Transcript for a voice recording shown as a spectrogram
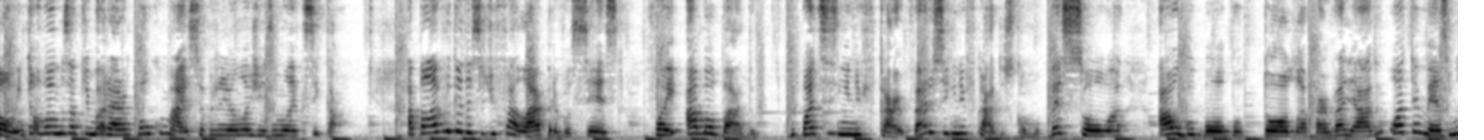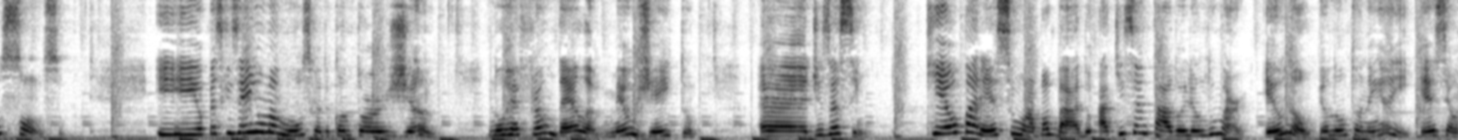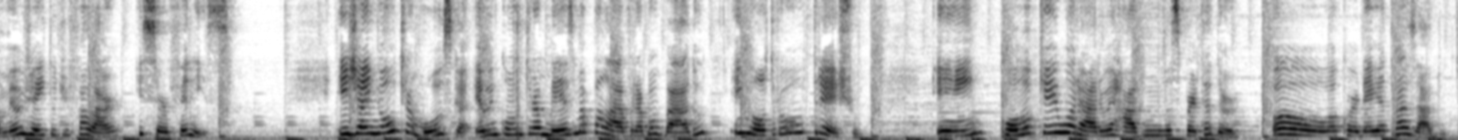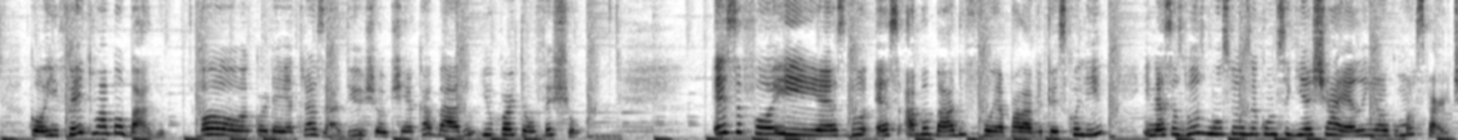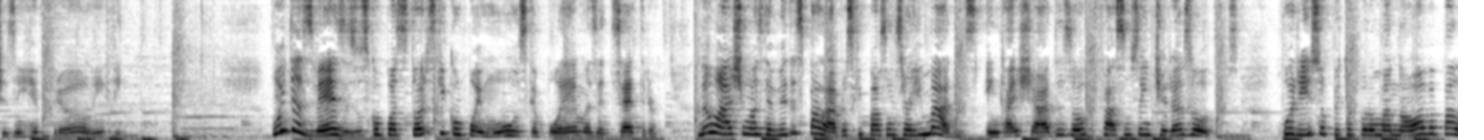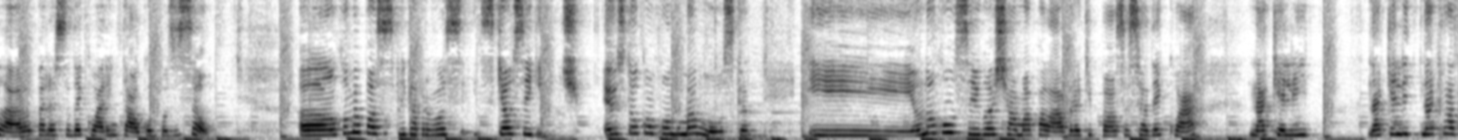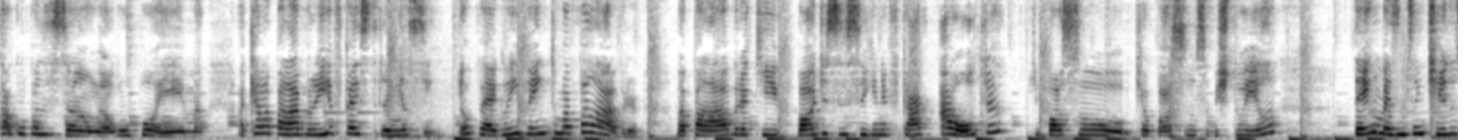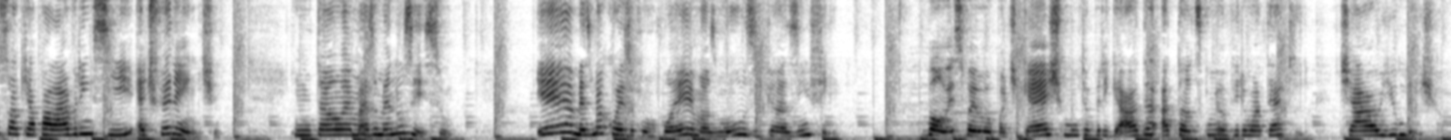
Bom, então vamos aprimorar um pouco mais sobre o neologismo lexical. A palavra que eu decidi falar para vocês foi abobado, que pode significar vários significados, como pessoa, algo bobo, tolo, aparvalhado ou até mesmo sonso. E eu pesquisei em uma música do cantor Jean, no refrão dela, Meu Jeito, é, diz assim: Que eu pareço um abobado aqui sentado olhando o mar. Eu não, eu não tô nem aí. Esse é o meu jeito de falar e ser feliz. E já em outra música, eu encontro a mesma palavra abobado em outro trecho. Em Coloquei o horário errado no despertador. Oh, acordei atrasado. Corri feito um abobado. Oh, acordei atrasado e o show tinha acabado e o portão fechou. Essa foi essa abobado foi a palavra que eu escolhi e nessas duas músicas eu consegui achar ela em algumas partes, em refrão, enfim. Muitas vezes os compositores que compõem música, poemas, etc, não acham as devidas palavras que possam ser rimadas, encaixadas ou que façam sentido às outras. Por isso optam por uma nova palavra para se adequar em tal composição. Uh, como eu posso explicar para vocês? Que é o seguinte: eu estou compondo uma música e eu não consigo achar uma palavra que possa se adequar naquele, naquele, naquela tal composição, em algum poema. Aquela palavra ia ficar estranha assim. Eu pego e invento uma palavra, uma palavra que pode se significar a outra, que posso, que eu posso substituí-la. Tem o mesmo sentido, só que a palavra em si é diferente. Então é mais ou menos isso. E é a mesma coisa com poemas, músicas, enfim. Bom, esse foi o meu podcast. Muito obrigada a todos que me ouviram até aqui. Tchau e um beijo.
